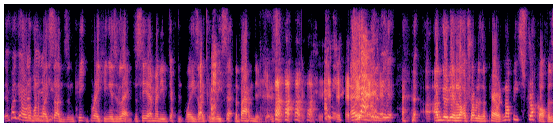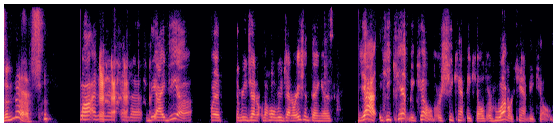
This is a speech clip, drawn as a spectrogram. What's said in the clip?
if I get hold I of one of my you- sons and keep breaking his leg to see how many different ways I can reset the bandages, I mean, yeah. i'm going to be I'm going to be in a lot of trouble as a parent, and I'll be struck off as a nurse. Well, I mean, and, and the the idea with the regen the whole regeneration thing is, yeah, he can't be killed, or she can't be killed, or whoever can't be killed,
